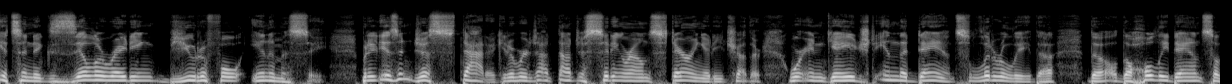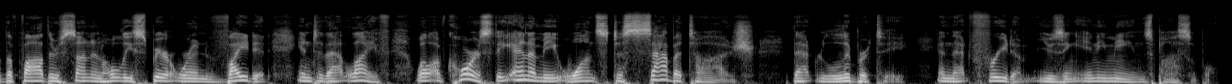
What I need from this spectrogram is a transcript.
it's an exhilarating, beautiful intimacy. But it isn't just static. You know, we're not, not just sitting around staring at each other. We're engaged in the dance, literally, the, the, the holy dance of the Father, Son, and Holy Spirit. We're invited into that life. Well, of course, the enemy wants to sabotage that liberty and that freedom using any means possible.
